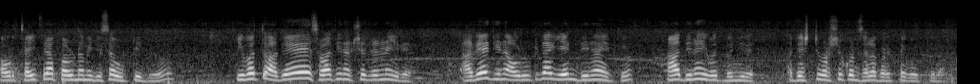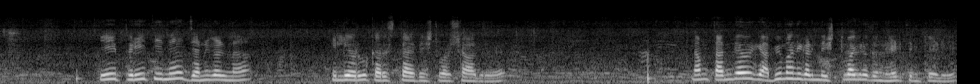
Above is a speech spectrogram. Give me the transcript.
ಅವ್ರು ಚೈತ್ರ ಪೌರ್ಣಮಿ ದಿವಸ ಹುಟ್ಟಿದ್ದು. ಇವತ್ತು ಅದೇ ಸ್ವಾತಿ ನಕ್ಷತ್ರನೇ ಇದೆ. ಅದೇ ದಿನ ಅವ್ರು ಹುಟ್ಟಿದಾಗ ಏನು ದಿನ ಇತ್ತು? ಆ ದಿನ ಇವತ್ತು ಬಂದಿದೆ. ಅದೆಷ್ಟು ವರ್ಷಕ್ಕೊಂದು ಸಲ ಬರುತ್ತೆ ಗೊತ್ತಿಲ್ಲ. ಈ ಪ್ರೀತಿನೇ ಜನಗಳನ್ನ ಇಲ್ಲಿವರೆಗೂ ಕರೆಸ್ತಾ ಇದೆ ಇಷ್ಟು ವರ್ಷ ಆದರೂ. ನಮ್ಮ ತಂದೆಯವ್ರಿಗೆ ಅಭಿಮಾನಿಗಳಿಂದ ಇಷ್ಟವಾಗಿರೋದೊಂದು ಹೇಳ್ತೀನಿ ಕೇಳಿ.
